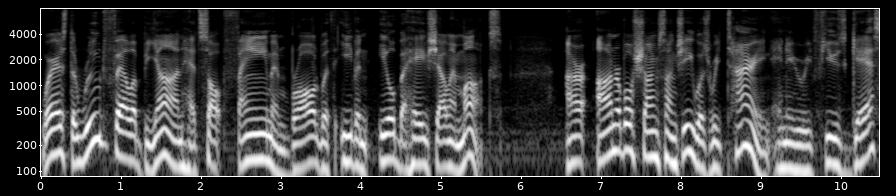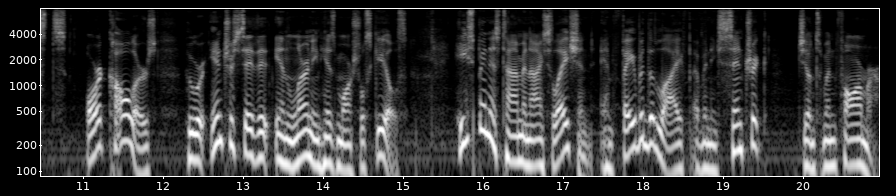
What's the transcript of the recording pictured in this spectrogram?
Whereas the rude fellow Bian had sought fame and brawled with even ill behaved Shaolin monks, our Honorable Shang Sangji was retiring and he refused guests or callers who were interested in learning his martial skills. He spent his time in isolation and favored the life of an eccentric gentleman farmer.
